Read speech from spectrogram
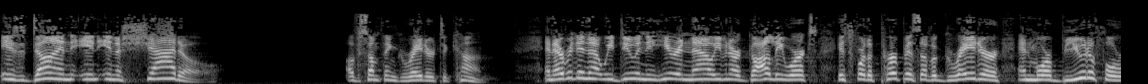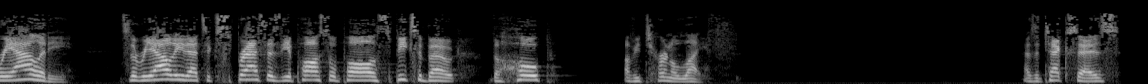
is done in, in a shadow of something greater to come. And everything that we do in the here and now, even our godly works, is for the purpose of a greater and more beautiful reality. It's the reality that's expressed as the apostle Paul speaks about the hope of eternal life. As the text says,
